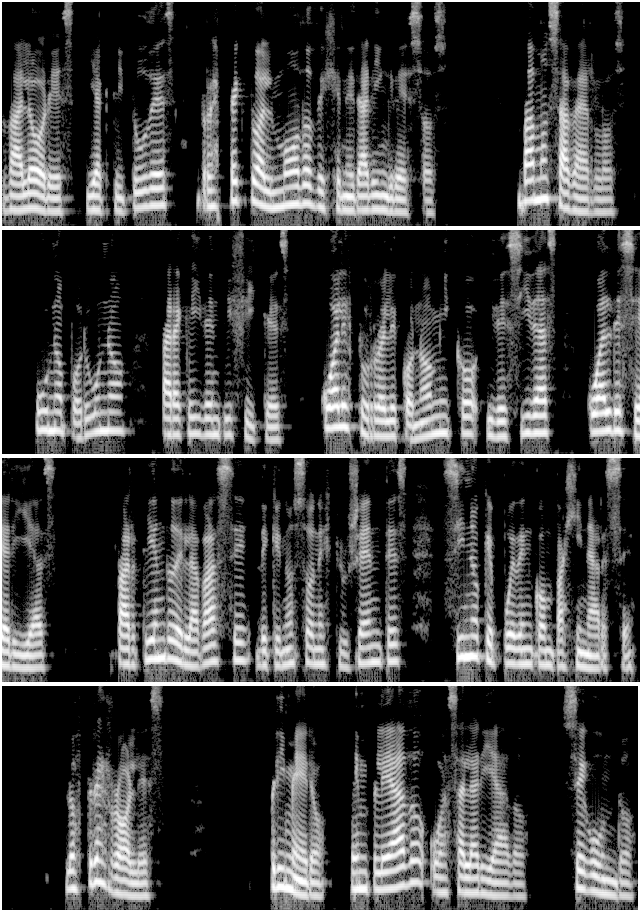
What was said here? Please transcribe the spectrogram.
valores y actitudes respecto al modo de generar ingresos. Vamos a verlos, uno por uno, para que identifiques cuál es tu rol económico y decidas cuál desearías, partiendo de la base de que no son excluyentes, sino que pueden compaginarse. Los tres roles. Primero, empleado o asalariado. Segundo,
